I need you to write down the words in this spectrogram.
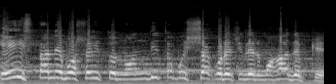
এই স্থানে বসেই তো নন্দী তপস্যা করেছিলেন মহাদেবকে।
